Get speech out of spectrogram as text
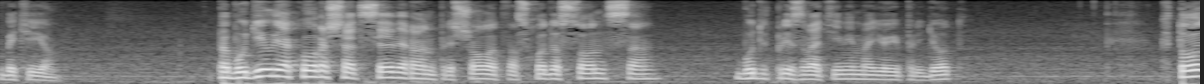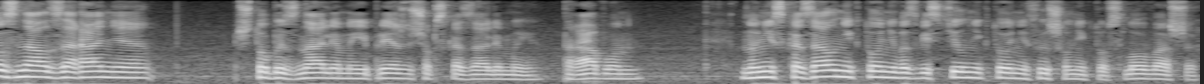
бытием. Побудил я Короша от севера, он пришел от восхода солнца, будет призывать имя мое и придет. Кто знал заранее, чтобы знали мы и прежде, чтобы сказали мы, прав он. Но не сказал никто, не возвестил никто, не слышал никто слов ваших.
